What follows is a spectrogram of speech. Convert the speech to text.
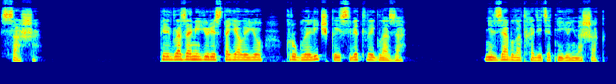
Саша. Перед глазами Юрия стояла ее круглая личка и светлые глаза. Нельзя было отходить от нее ни на шаг.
